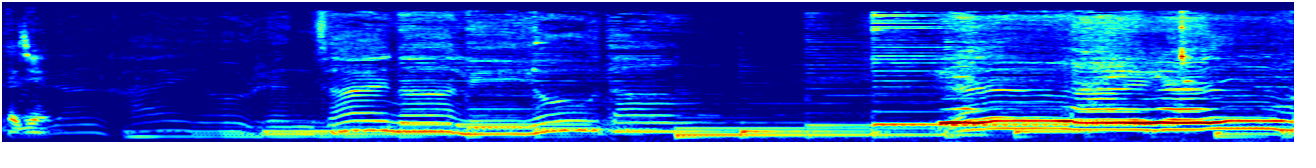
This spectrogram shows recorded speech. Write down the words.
再见。还有人在那里游荡人来人往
